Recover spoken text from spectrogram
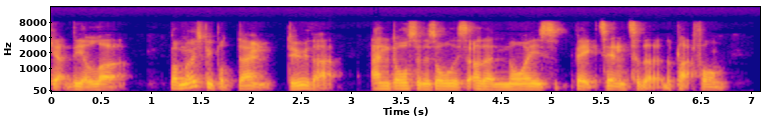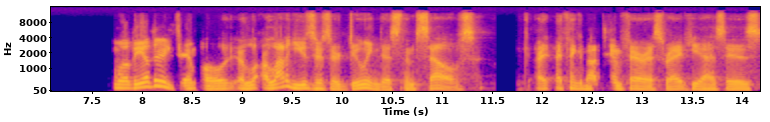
get the alert but most people don't do that. And also, there's all this other noise baked into the, the platform. Well, the other example, a lot of users are doing this themselves. I, I think about Tim Ferriss, right? He has his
